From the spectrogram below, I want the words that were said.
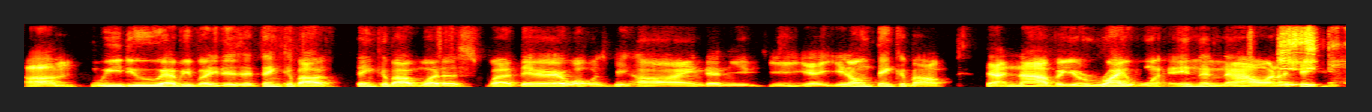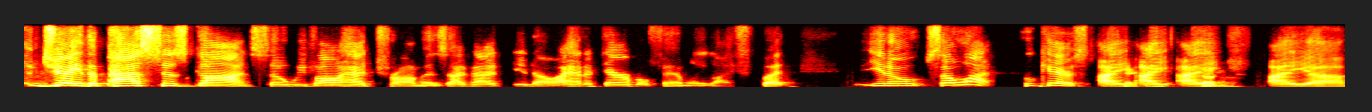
um, we do everybody does it think about think about what is what there what was behind and you, you you don't think about that now but you're right in the now and i think jay the past is gone so we've all had traumas. I've had you know i had a terrible family life but you know so what? Who cares? I i i i uh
